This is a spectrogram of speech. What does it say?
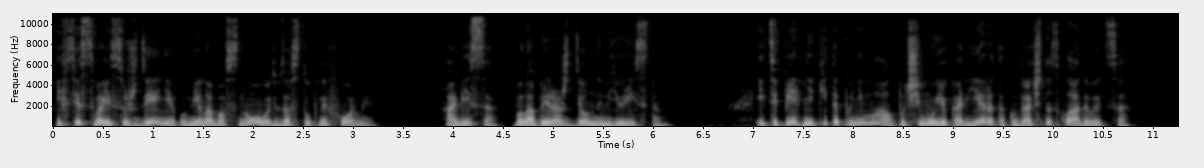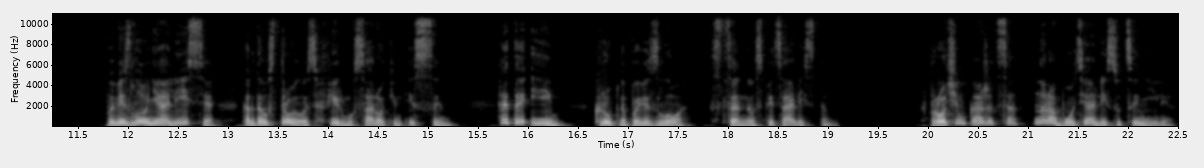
и все свои суждения умела обосновывать в доступной форме. Алиса была прирожденным юристом. И теперь Никита понимал, почему ее карьера так удачно складывается. Повезло не Алисе, когда устроилась в фирму Сорокин и сын. Это им крупно повезло с ценным специалистом. Впрочем, кажется, на работе Алису ценили.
